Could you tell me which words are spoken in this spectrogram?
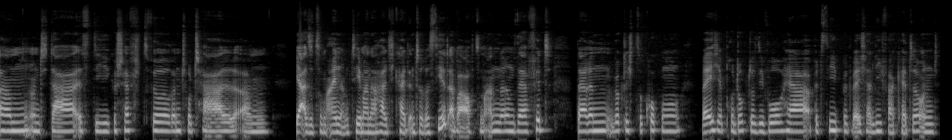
Ähm, und da ist die Geschäftsführerin total, ähm, ja, also zum einen am Thema Nachhaltigkeit interessiert, aber auch zum anderen sehr fit darin, wirklich zu gucken, welche Produkte sie woher bezieht, mit welcher Lieferkette. Und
